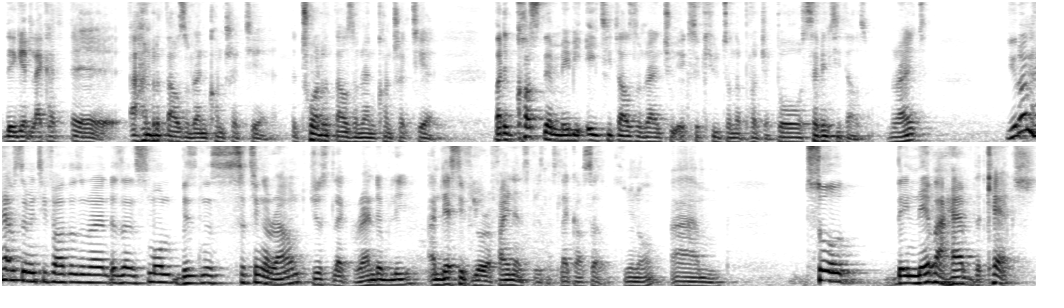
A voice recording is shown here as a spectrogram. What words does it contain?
They get like a, a hundred thousand rand contract here, a two hundred thousand rand contract here, but it costs them maybe eighty thousand rand to execute on the project or seventy thousand, right? You don't have 75,000 rand as a small business sitting around just like randomly, unless if you're a finance business like ourselves, you know. Um, so they never have the cash,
